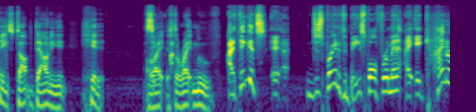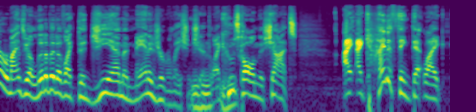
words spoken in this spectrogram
Hey, stop doubting it. Hit it. All right, it's the right move. I think it's uh, just bringing it to baseball for a minute. I, it kind of reminds me a little bit of like the GM and manager relationship, mm-hmm. like mm-hmm. who's calling the shots. I, I kind of think that like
